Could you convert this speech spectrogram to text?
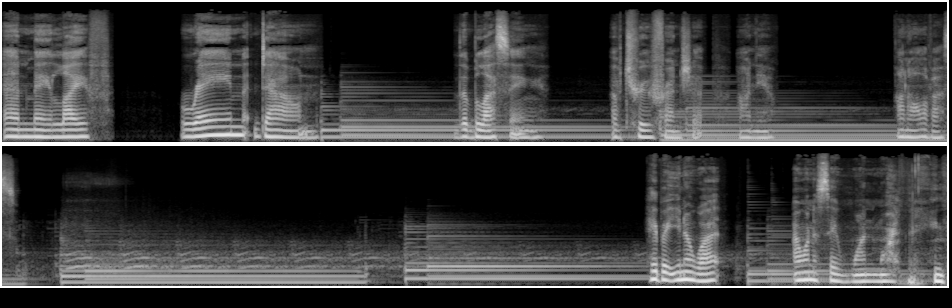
And may life rain down the blessing of true friendship on you, on all of us. Hey, but you know what? I want to say one more thing.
